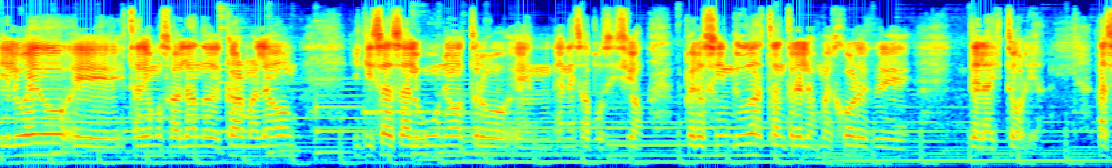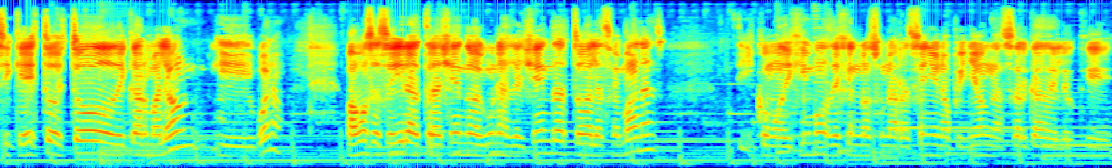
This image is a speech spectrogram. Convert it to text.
y luego eh, estaríamos hablando de Karl Malone y quizás algún otro en, esa posición, pero sin duda está entre los mejores de, la historia. Así que esto es todo de Karl Malone y bueno, vamos a seguir atrayendo algunas leyendas todas las semanas y como dijimos, déjennos una reseña y una opinión acerca de lo que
